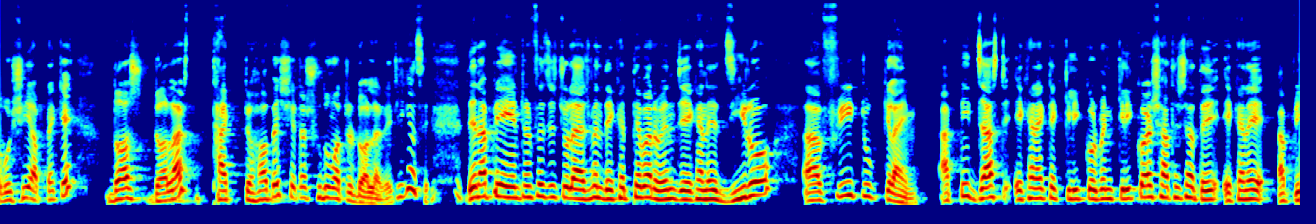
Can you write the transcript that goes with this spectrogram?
অবশ্যই আপনাকে দশ ডলার থাকতে হবে, সেটা শুধুমাত্র ডলারে ঠিক আছে? দেন আপনি এই ইন্টারফেসে চলে আসবেন, দেখাতে পারবেন যে এখানে জিরো ফ্রি টু ক্লাইম আপনি জাস্ট এখানে একটা ক্লিক করবেন। ক্লিক করার সাথে সাথে এখানে আপনি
